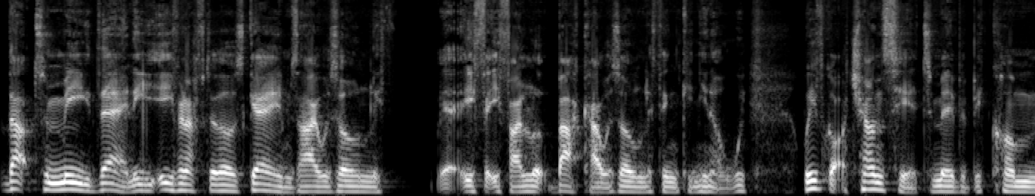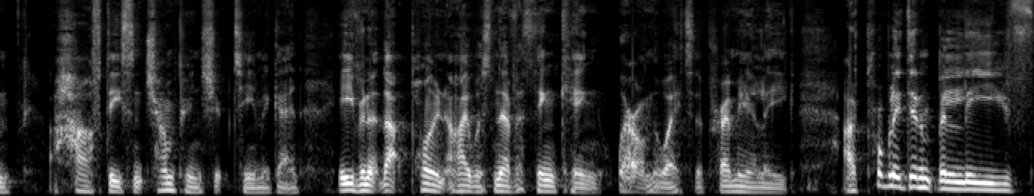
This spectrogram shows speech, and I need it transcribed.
that to me then, even after those games, I was only if if I look back, I was only thinking, you know, we we've got a chance here to maybe become a half decent championship team again. Even at that point, I was never thinking we're on the way to the Premier League. I probably didn't believe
